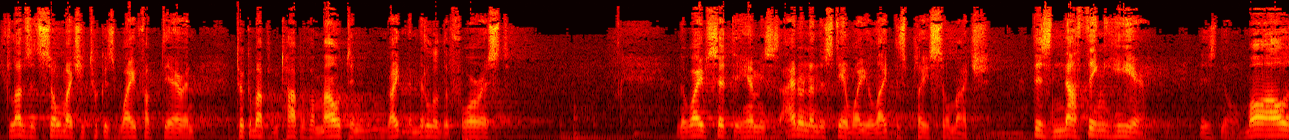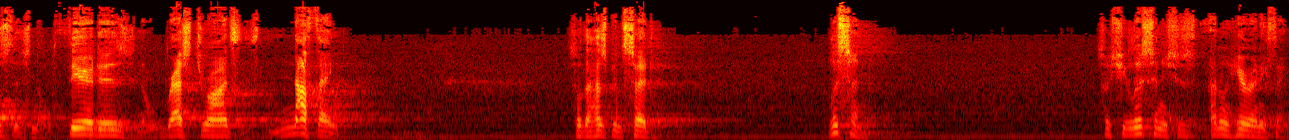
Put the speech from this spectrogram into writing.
He loves it so much, he took his wife up there and took him up on top of a mountain right in the middle of the forest. And the wife said to him, he says, I don't understand why you like this place so much. There's nothing here. There's no malls, there's no theaters, no restaurants, there's nothing. So the husband said, Listen. So she listened and she says, I don't hear anything.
